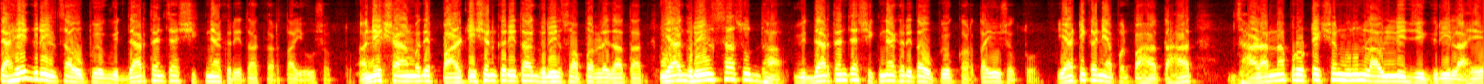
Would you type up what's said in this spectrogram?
त्याही ग्रिलचा उपयोग विद्यार्थ्यांच्या शिकण्याकरिता करता येऊ शकतो. अनेक शाळांमध्ये पार्टिशन करिता ग्रिल्स वापरले जातात. या ग्रिल्सचा सुद्धा विद्यार्थ्यांच्या शिकण्याकरिता उपयोग करता येऊ शकतो. या ठिकाणी आपण पाहत आहात झाडांना प्रोटेक्शन म्हणून लावलेली जी ग्रिल आहे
